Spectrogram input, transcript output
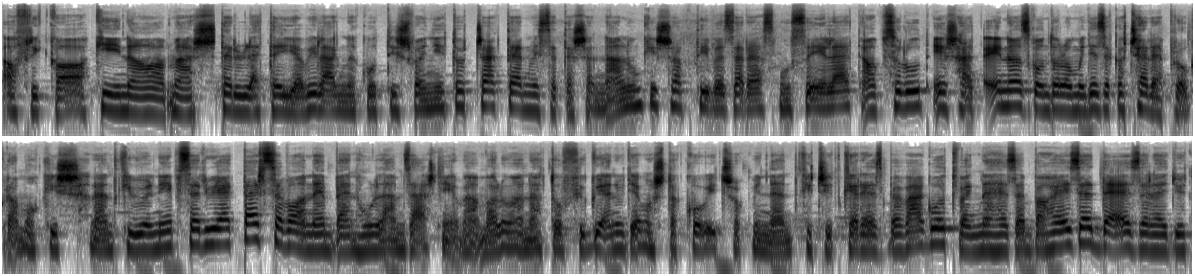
Afrika, Kína, más területei a világnak ott is van nyitottság, természetesen nálunk is aktív az Erasmus élet, abszolút, és hát én azt gondolom, hogy ezek a csereprogramok is rendkívül népszerűek. Persze van ebben hullámzás nyilvánvalóan attól függően, ugye most a Covid sok mindent kicsit keresztbe vágott, meg nehezebb a helyzet, de ezzel együtt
